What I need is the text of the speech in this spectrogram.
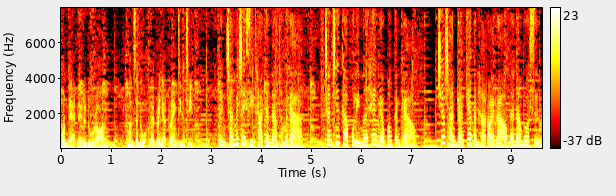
ทนแดดในฤดูร้อน มันสะดวกและประหยัดแรงจริงๆหนึ่งชั้นไม่ใช่สีทากันน้ำธรรมดา ชั้นชื่อกาวโพลิเมอร์แห้งเร็วป้องกันกาว เชี่ยวชาญการแก้ปัญหารอยร้าวและน้ำรั่วซึม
